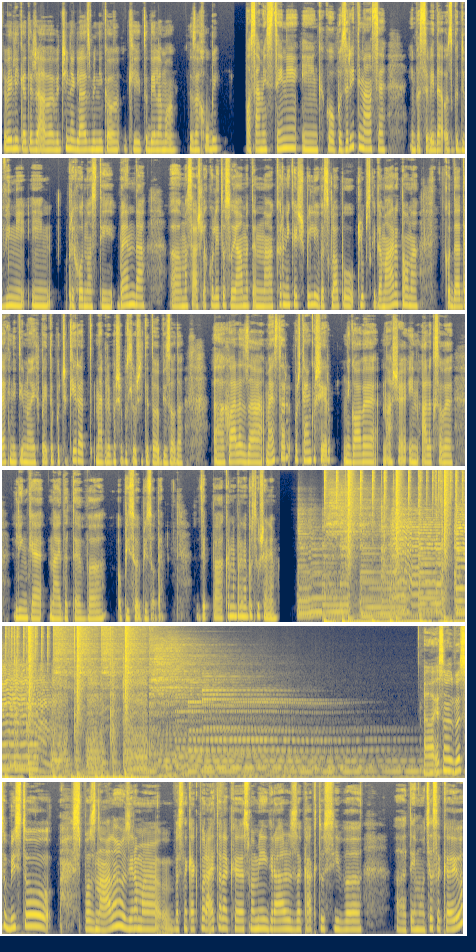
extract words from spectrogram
velika težava večine glasbenikov, ki to delamo za hobi. O sami sceni in kako opozoriti na se, in pa seveda o zgodovini in prihodnosti benda. Uh, masaž lahko letos ujamete na kar nekaj špili v sklopu klubskega maratona, tako da definitivno jih pejte počakirati, najprej pa še poslušajte to epizodo. Uh, hvala za mester Boštjan Košir, njegove, naše in Aleksove linke najdete v opisu epizode. Zdaj pa kar naprej na poslušanje. Uh, jaz sem vas v bistvu spoznala, oziroma vas nekako porajtala, ker smo mi igrali za kaktusi v uh, tem CSK-ju.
